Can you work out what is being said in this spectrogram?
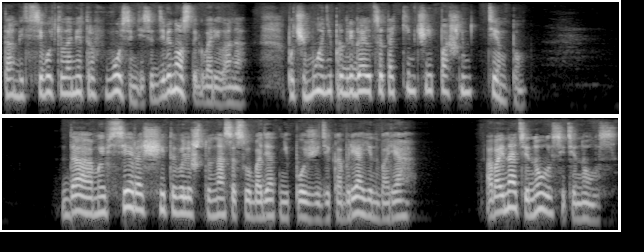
«Там ведь всего километров восемьдесят-девяносто», — говорила она. «Почему они продвигаются таким черепашным темпом?» Да, мы все рассчитывали, что нас освободят не позже декабря-января. А война тянулась и тянулась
